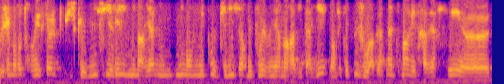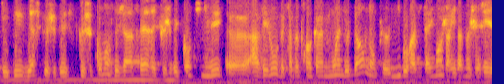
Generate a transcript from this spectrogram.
Je me retrouvais seul puisque ni Cyril, ni Marianne, ni, mon épouse Jennifer ne pouvaient venir me ravitailler. Donc c'était plus jouable. Maintenant les traversées euh, de désert que je commence déjà à faire et que je vais continuer à vélo, ben, ça me prend quand même moins de temps. Donc niveau ravitaillement, j'arrive à me gérer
